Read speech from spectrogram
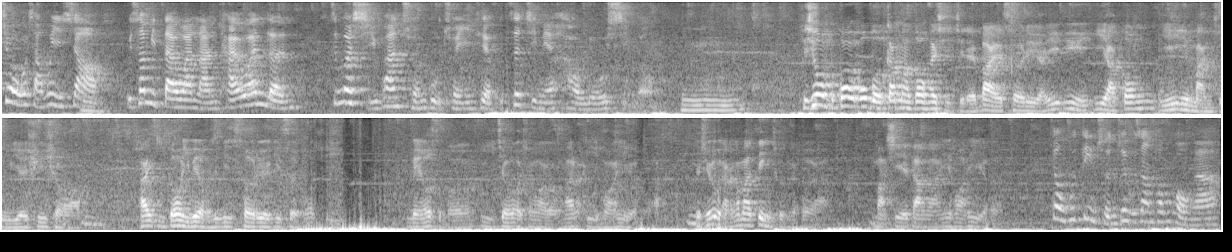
就我想问一下，嗯、为什么台湾人台湾人这么喜欢存股存 ETF？这几年好流行哦。嗯，其实我我我无感觉讲迄是一个坏的策略啊，因为伊也讲伊已经满足伊的需求啊。他伊讲伊要用什么策略去做，我是没有什么意见或想法，他伊欢喜啊。有些人感觉定存的好啊，嘛是会当啊，伊欢喜啊。但我不定存追不上通膨啊，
